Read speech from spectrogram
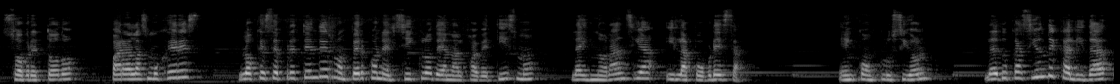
Sobre todo, para las mujeres, lo que se pretende es romper con el ciclo de analfabetismo, la ignorancia y la pobreza. En conclusión, la educación de calidad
